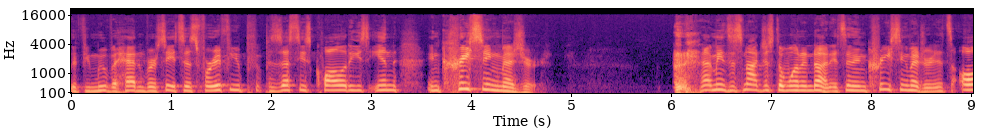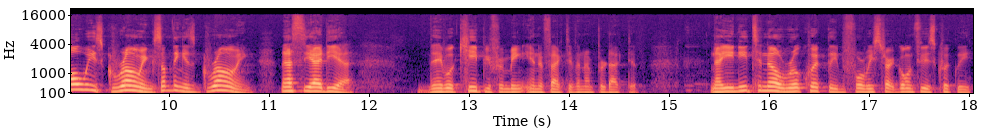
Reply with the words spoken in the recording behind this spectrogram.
if you move ahead in verse 8, it says, For if you possess these qualities in increasing measure, that means it's not just a one and done, it's an increasing measure. It's always growing. Something is growing. That's the idea. They will keep you from being ineffective and unproductive. Now, you need to know real quickly before we start going through this quickly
